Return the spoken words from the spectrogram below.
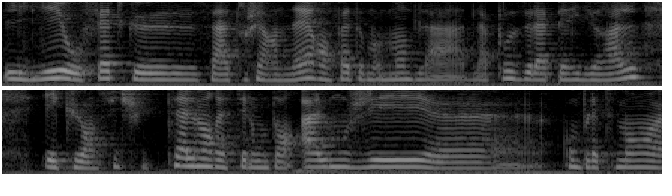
lié au fait que ça a touché un nerf, en fait, au moment de la, de la pose de la péridurale et que ensuite je suis tellement restée longtemps allongée, complètement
